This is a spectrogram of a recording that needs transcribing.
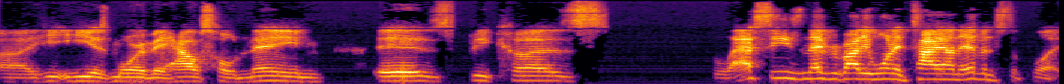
uh, he, he is more of a household name, is because last season everybody wanted Tiyon Evans to play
